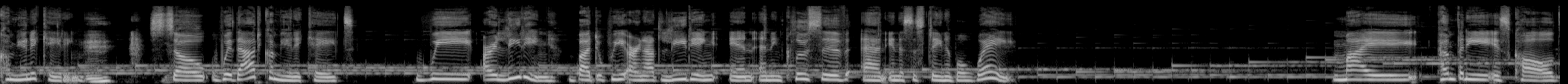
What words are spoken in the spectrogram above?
communicating. Mm-hmm. So without communicate, we are leading, but we are not leading in an inclusive and in a sustainable way. My company is called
